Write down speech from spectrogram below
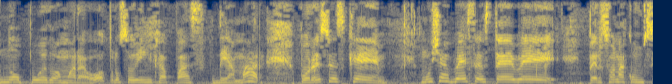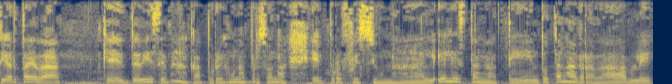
no puedo amar a otro, soy incapaz de amar. Por eso es que muchas veces usted ve personas con cierta edad que te dice, ven acá, pero es una persona eh, profesional, él es tan atento, tan agradable,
